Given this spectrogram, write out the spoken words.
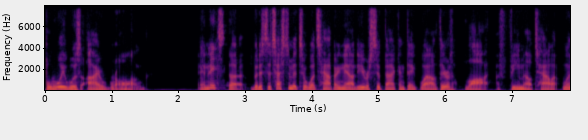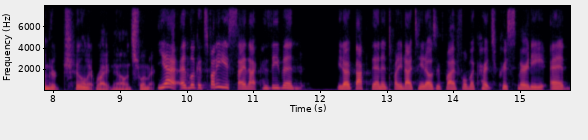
boy, was I wrong. And it's uh, but it's a testament to what's happening now. Do you ever sit back and think, wow, there's a lot of female talent. Women are killing it right now in swimming. Yeah. And look, it's funny you say that because even, you know, back then in 2019, I was with my former coach, Chris Mooney, and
